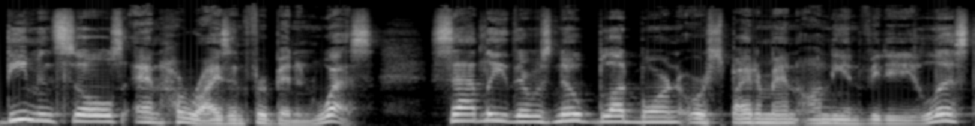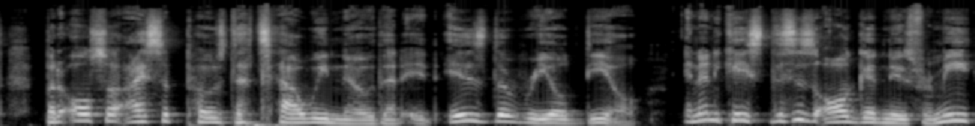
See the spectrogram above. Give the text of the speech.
Demon Souls, and Horizon Forbidden West. Sadly, there was no Bloodborne or Spider-Man on the Nvidia list, but also I suppose that's how we know that it is the real deal. In any case, this is all good news for me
